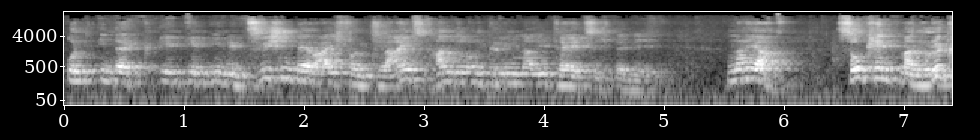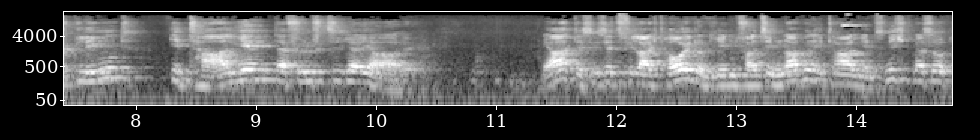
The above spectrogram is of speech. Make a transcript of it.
und in, der, in, in, in dem Zwischenbereich von Kleinsthandel und Kriminalität sich bewegen. Naja, so kennt man rückblickend Italien der 50er Jahre. Ja, das ist jetzt vielleicht heute und jedenfalls im Norden Italiens nicht mehr so,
